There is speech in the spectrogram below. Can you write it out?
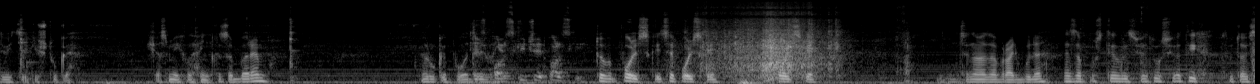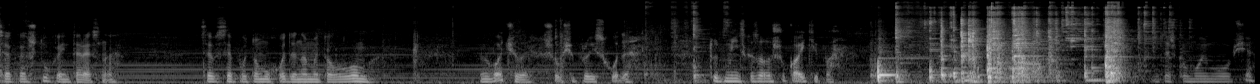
Дивіться, які штуки. Зараз ми їх легенько заберемо. Руки поодріваємо. Polski czy polski? То польський, це польський. Польський. Це треба забрати буде. Запустили святу святих. Тут всяка штука інтересна. Це все потім уходить на металолом. Ви бачили, що ще відбувається? Тут мені сказали, шукай, типа. Це ж, по-моєму, взагалі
